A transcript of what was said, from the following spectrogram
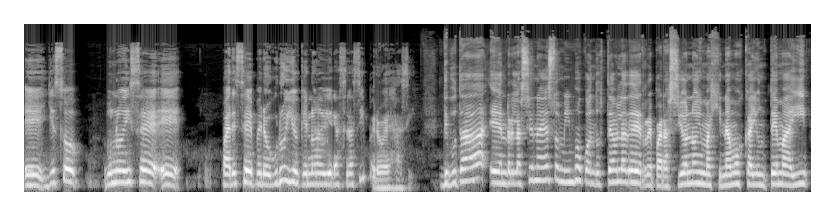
Eh, y eso uno dice, eh, parece perogrullo que no debiera ser así, pero es así. Diputada, en relación a eso mismo, cuando usted habla de reparación, nos imaginamos que hay un tema ahí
